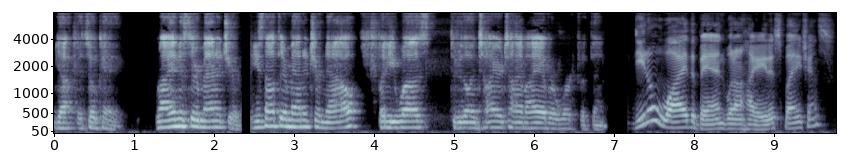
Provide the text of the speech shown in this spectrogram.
Yeah, it's okay. Ryan is their manager. He's not their manager now, but he was through the entire time I ever worked with them. Do you know why the band went on hiatus by any chance?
